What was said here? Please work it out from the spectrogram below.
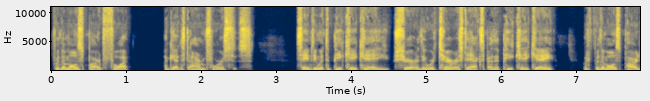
for the most part, fought against armed forces. Same thing with the PKK. Sure, there were terrorist acts by the PKK, but for the most part,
